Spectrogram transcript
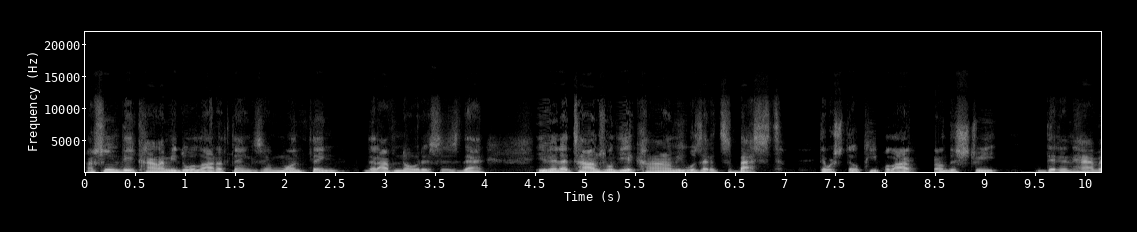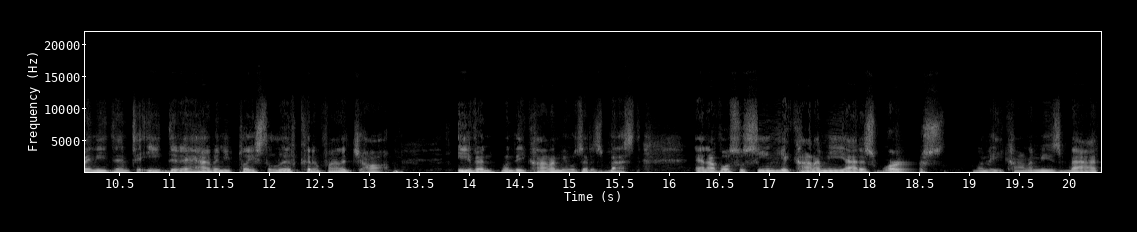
I've seen the economy do a lot of things. And one thing that I've noticed is that even at times when the economy was at its best, there were still people out on the street, didn't have anything to eat, didn't have any place to live, couldn't find a job, even when the economy was at its best. And I've also seen the economy at its worst when the economy is bad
